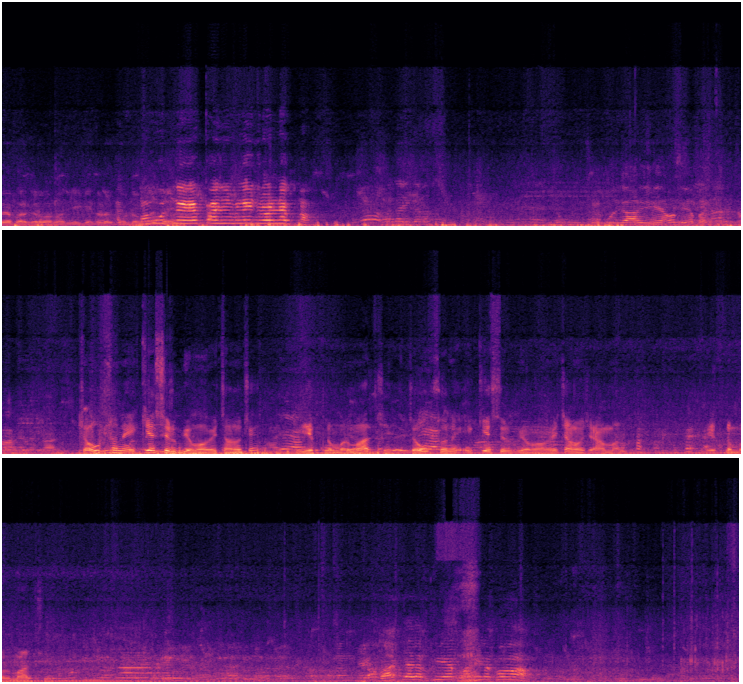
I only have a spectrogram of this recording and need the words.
વેપાર કરવાનો છે ચૌદસો ને એક્યાસી રૂપિયામાં વેચાણો છે. એક નંબર માલ છે. ચૌદસો ને એક્યાસી રૂપિયામાં વેચાણો છે આ માલ. એક નંબર માલ છે.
